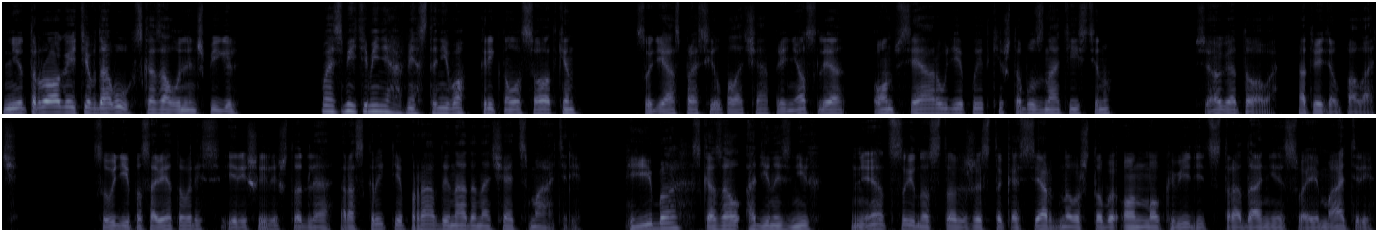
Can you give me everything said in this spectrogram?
«Не трогайте вдову», — сказал Уллиншпигель. «Возьмите меня вместо него», — крикнула Соткин. Судья спросил палача, принес ли он все орудия пытки, чтобы узнать истину. «Все готово», — ответил палач. Судьи посоветовались и решили, что для раскрытия правды надо начать с матери. «Ибо, — сказал один из них, — нет сына столь жестокосердного, чтобы он мог видеть страдания своей матери,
